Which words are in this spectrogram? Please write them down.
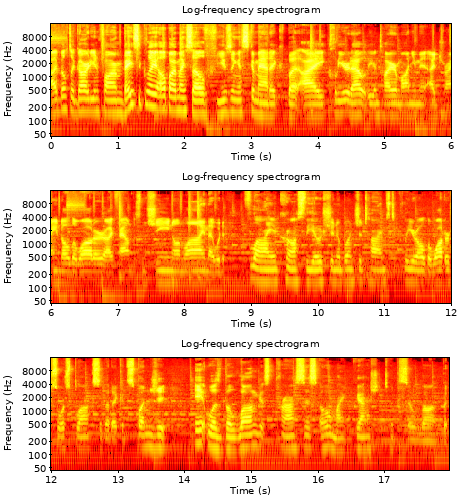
I built a Guardian Farm basically all by myself using a schematic, but I cleared out the entire monument, I drained all the water, I found this machine online that would fly across the ocean a bunch of times to clear all the water source blocks so that I could sponge it. It was the longest process, oh my gosh, it took so long, but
